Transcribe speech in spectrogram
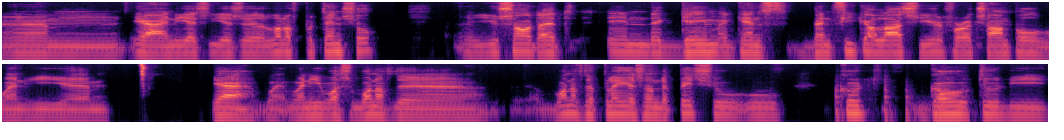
Um, yeah, and he has he has a lot of potential. You saw that in the game against Benfica last year, for example, when he, um, yeah, when, when he was one of the one of the players on the pitch who, who could go to the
